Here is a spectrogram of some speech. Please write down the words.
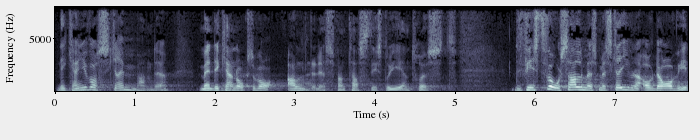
Det kan ju vara skrämmande, men det kan också vara alldeles fantastiskt och ge en tröst. Det finns två psalmer som är skrivna av David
